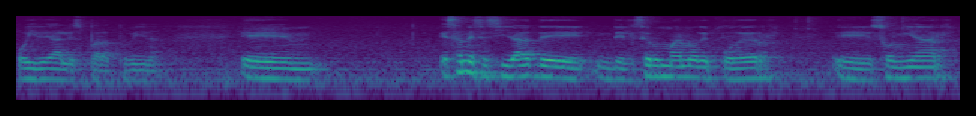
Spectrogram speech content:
o ideales para tu vida. Em, esa necesidad de, del ser humano de poder eh, soñar,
